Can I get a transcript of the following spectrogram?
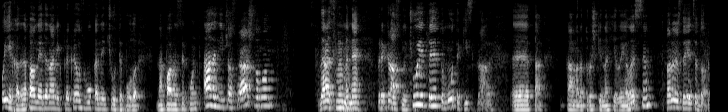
Поїхали. Напевно, я динамік прикрив, звука не чути було на пару секунд. Але нічого страшного. Зараз ви мене прекрасно чуєте, тому такі справи. Е, так, камера трошки нахилилася. Тепер здається добре.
